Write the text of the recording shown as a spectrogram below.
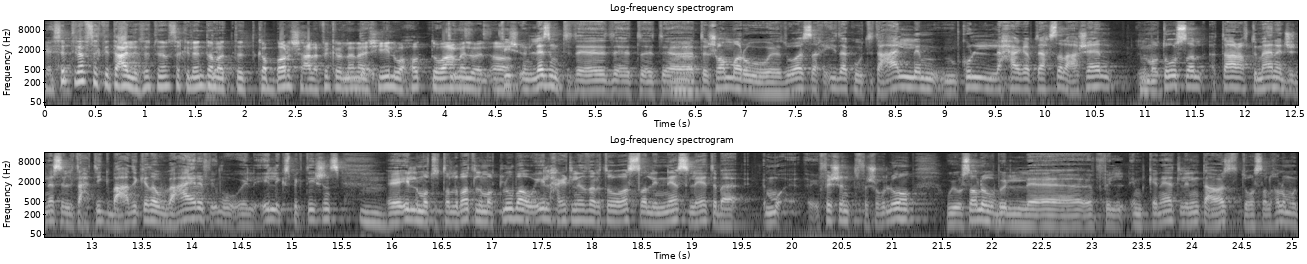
يعني سبت نفسك تتعلم سبت نفسك اللي أنت ما تتكبرش على فكرة إن أنا أشيل وأحط وأعمل آه. فيش لازم آه. تشمر وتوسخ إيدك وتتعلم كل حاجة بتحصل عشان لما توصل تعرف ت manage الناس اللي تحتيك بعد كده ويبقى عارف إيه ال expectations إيه المتطلبات المطلوبة وإيه الحاجات اللي نقدر توصل للناس اللي هي تبقى efficient في شغلهم ويوصلوا بال في الإمكانيات اللي أنت عاوز توصلها لهم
